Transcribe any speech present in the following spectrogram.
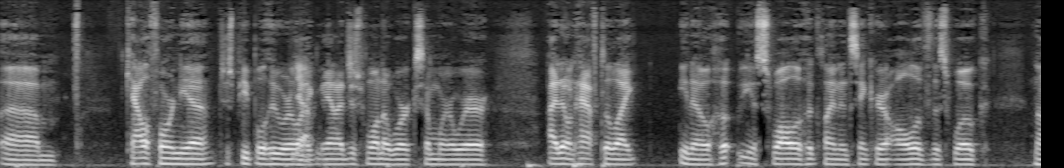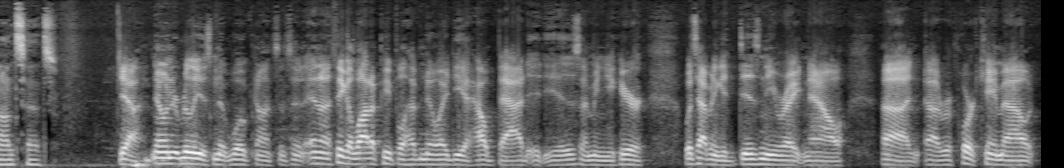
um, California. Just people who are Yeah. like, man, I just want to work somewhere where I don't have to like you know, hook, you know swallow hook, line, and sinker all of this woke nonsense. Yeah, no, and it really isn't woke nonsense, and, and I think a lot of people have no idea how bad it is. I mean, you hear what's happening at Disney right now. Uh, a report came out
